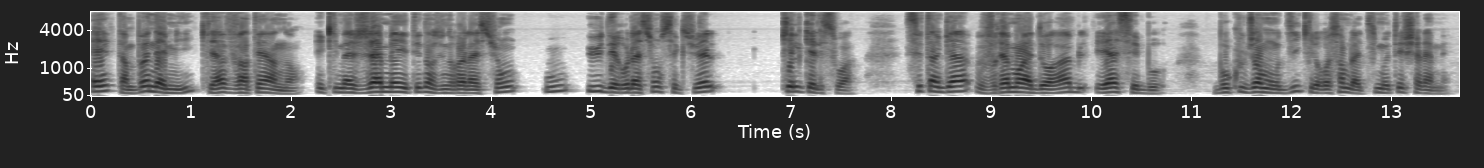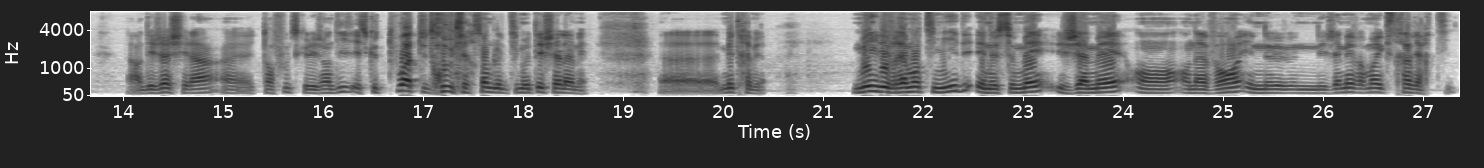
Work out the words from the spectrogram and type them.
est un bon ami qui a 21 ans et qui n'a jamais été dans une relation ou eu des relations sexuelles, quelles qu'elles soient. C'est un gars vraiment adorable et assez beau. Beaucoup de gens m'ont dit qu'il ressemble à Timothée Chalamet. Alors déjà, Sheila, euh, t'en fous de ce que les gens disent. Est-ce que toi, tu trouves qu'il ressemble à Timothée Chalamet? Euh, Mais très bien. Mais il est vraiment timide et ne se met jamais en, avant et n'est jamais vraiment extraverti.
